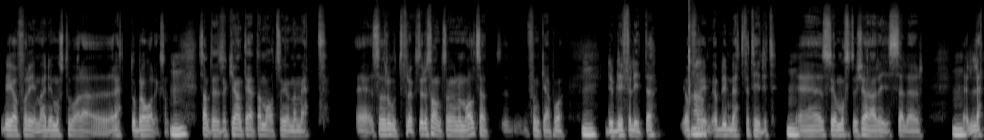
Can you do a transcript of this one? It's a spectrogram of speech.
det jag får i mig, det måste vara rätt och bra. Liksom. Mm. Samtidigt så kan jag inte äta mat som gör mig mätt. Eh, Så rotfrukter och sånt som jag normalt sett funkar på, Mm. det blir för lite. Jag, får, Ja. jag blir mätt för tidigt. Mm. Eh, Så jag måste köra ris eller Mm. lätt,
